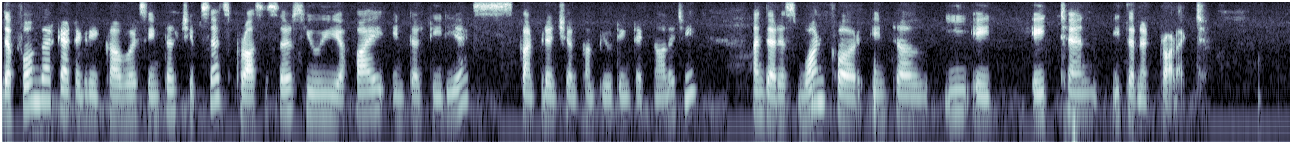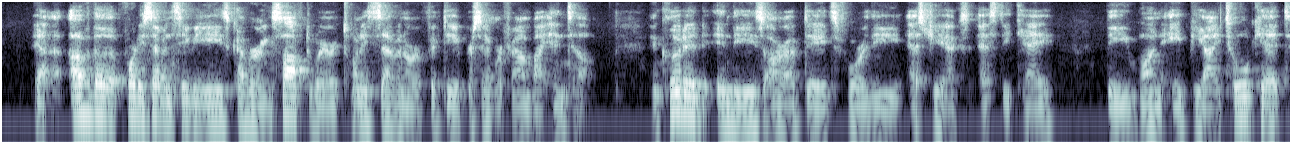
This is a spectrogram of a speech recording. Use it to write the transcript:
The firmware category covers Intel chipsets, processors, UEFI, Intel TDX, confidential computing technology, and there is one for Intel E810 Ethernet product. Yeah, of the 47 CVEs covering software, 27 or 58% were found by Intel. Included in these are updates for the SGX SDK, the oneAPI Toolkit,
